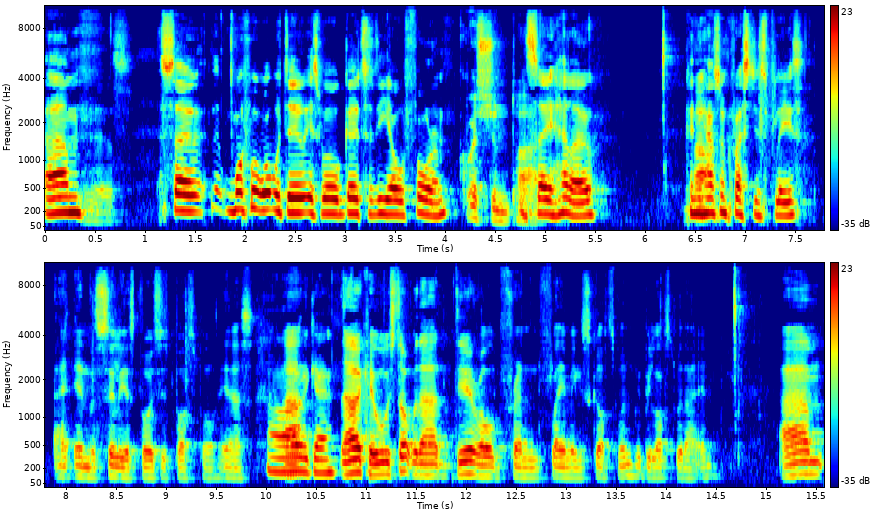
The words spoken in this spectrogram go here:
Um, Yes. so what what we'll do is we'll go to the old forum Question time. and say hello. Can you Ah. have some questions, please? Uh, in the silliest voices possible. Yes. Oh, Uh, there we go. Okay, well, we'll start with our dear old friend, Flaming Scotsman. We'd be lost without him. Um,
